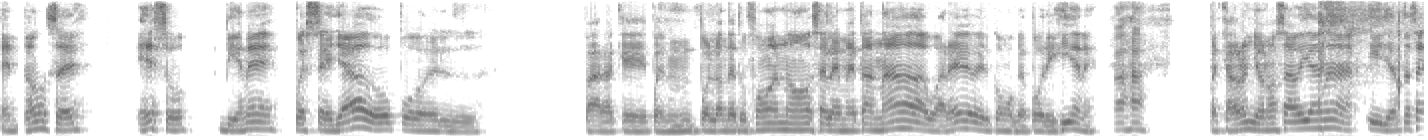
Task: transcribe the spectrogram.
Entonces, eso viene pues sellado por para que pues por donde tú fumas no se le meta nada, whatever, como que por higiene. Ajá. Pues cabrón, yo no sabía nada y yo entonces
